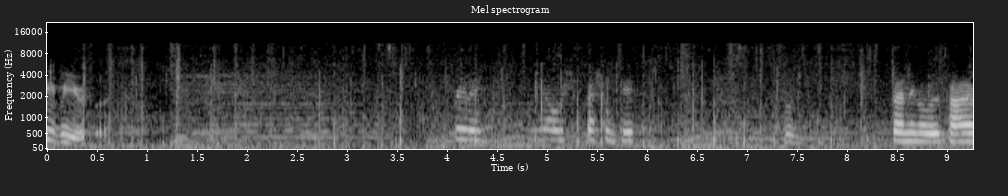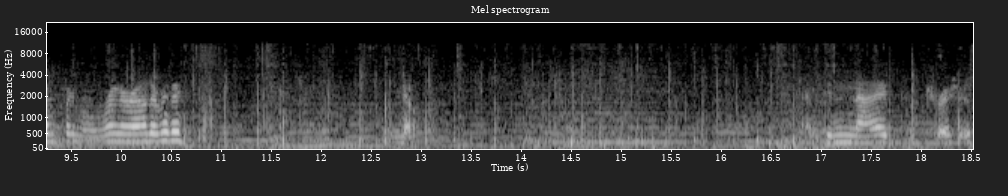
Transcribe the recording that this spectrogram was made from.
Completely useless. Really? No special gift? for spending all this time fucking running around everything? No. I'm denied the treasures.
